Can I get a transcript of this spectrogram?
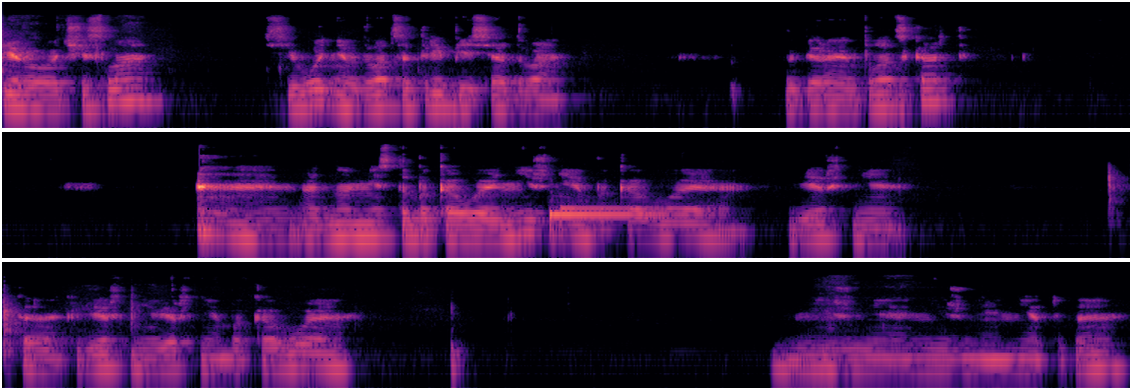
1 числа, сегодня в 23.52. Выбираем плацкарт. Одно место боковое нижнее, боковое верхнее. Так, верхнее, верхнее, боковое. Нижнее, нижнее нету, да?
